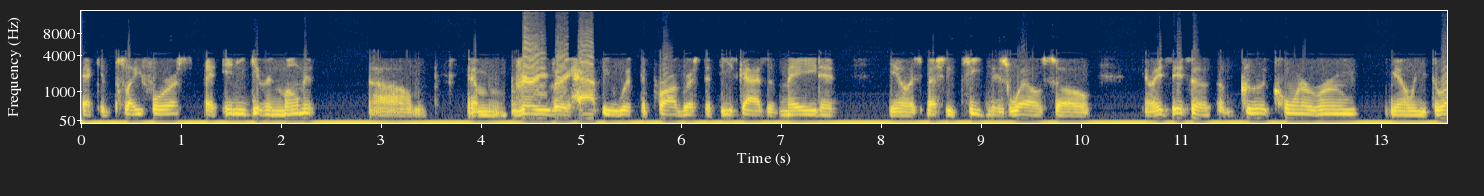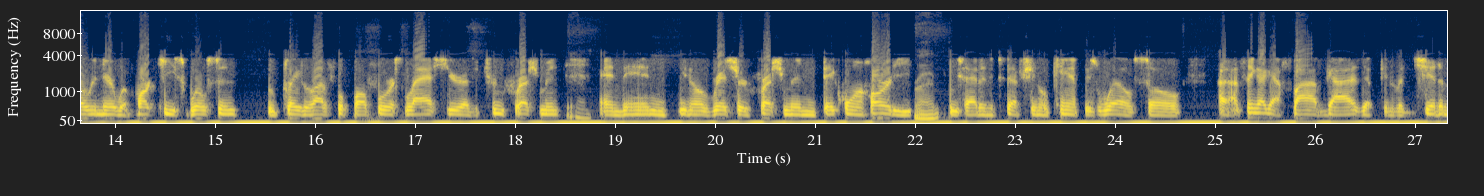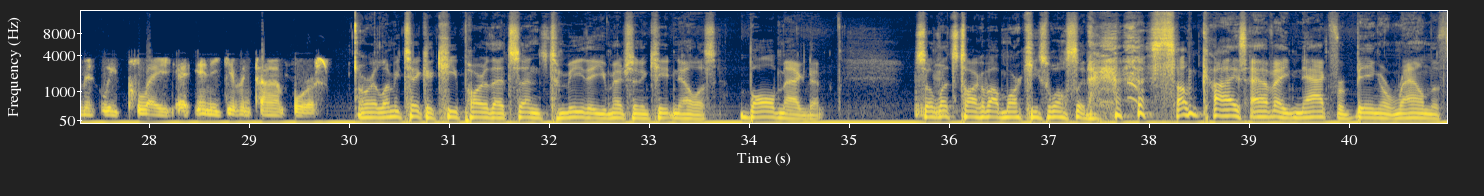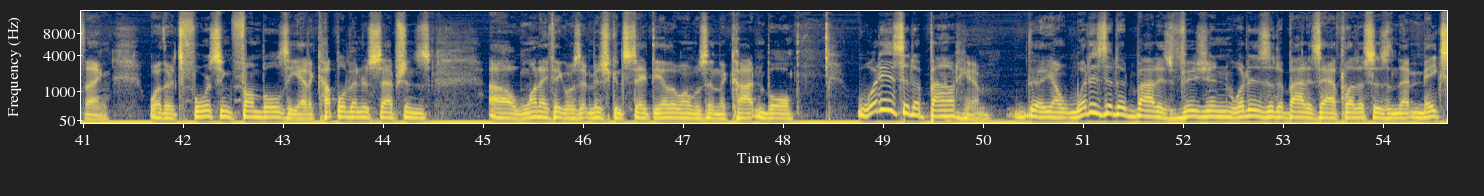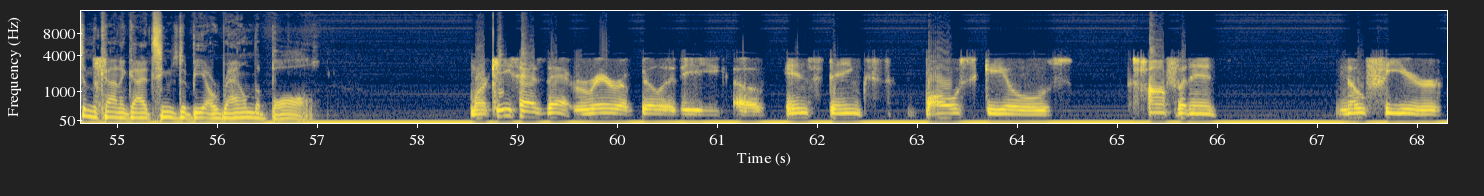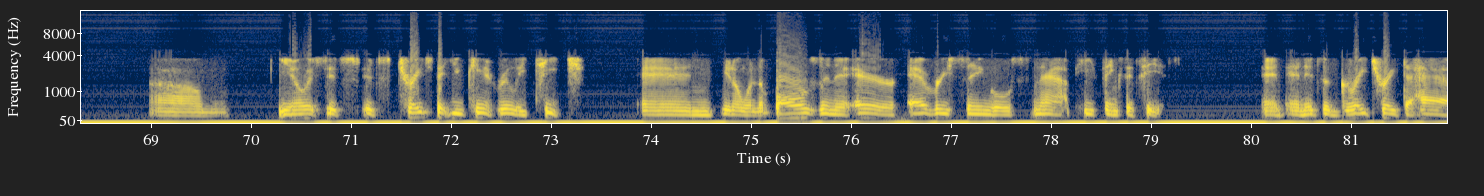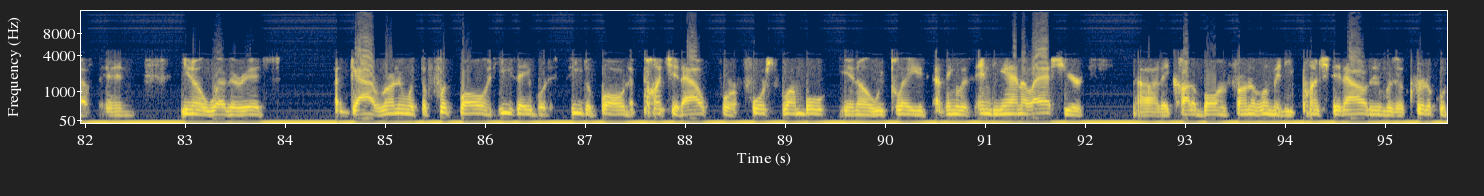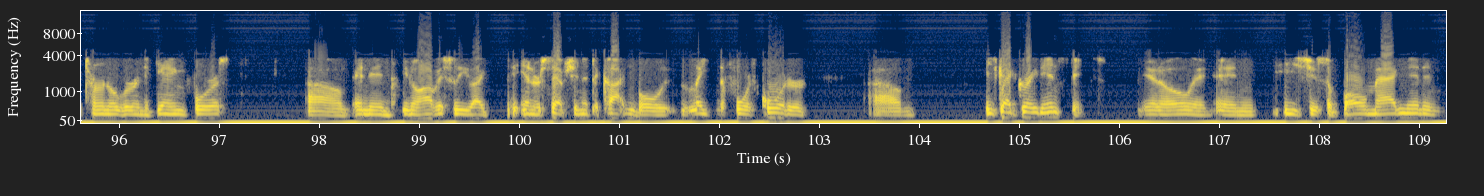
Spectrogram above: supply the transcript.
that can play for us at any given moment. Um, and I'm very very happy with the progress that these guys have made, and you know especially Keaton as well. So you know it's it's a, a good corner room. You know when you throw in there with Marquise Wilson who played a lot of football for us last year as a true freshman, and then you know redshirt freshman Daequan Hardy, right. who's had an exceptional camp as well. So I think I got five guys that can legitimately play at any given time for us. All right, let me take a key part of that sentence to me that you mentioned in Keaton Ellis ball magnet. So let's talk about Marquise Wilson. Some guys have a knack for being around the thing, whether it's forcing fumbles. He had a couple of interceptions. Uh, one, I think, was at Michigan State. The other one was in the Cotton Bowl. What is it about him? The, you know, what is it about his vision? What is it about his athleticism that makes him the kind of guy that seems to be around the ball? Marquise has that rare ability of instincts, ball skills, confidence, no fear. Um, you know, it's it's it's traits that you can't really teach. And you know, when the ball's in the air, every single snap, he thinks it's his, and and it's a great trait to have. And you know, whether it's a guy running with the football and he's able to see the ball to punch it out for a forced fumble. You know, we played, I think it was Indiana last year. Uh, they caught a ball in front of him and he punched it out, and it was a critical turnover in the game for us. Um, and then, you know, obviously, like the interception at the Cotton Bowl late in the fourth quarter, um, he's got great instincts, you know, and, and he's just a ball magnet. And,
